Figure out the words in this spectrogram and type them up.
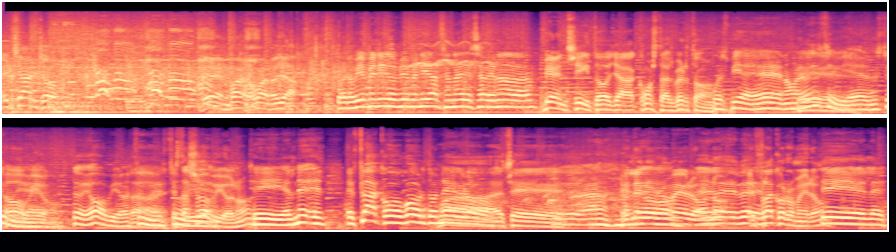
el chancho. Bien, bueno, bueno, ya. Bueno, bienvenidos, bienvenidas a Nadie Sabe Nada. Bien, sí, todo ya. ¿Cómo estás, Berto? Pues bien, no, Bien. estoy bien, estoy muy Obvio. bien. Estoy obvio, estoy, Ah, estoy estás bien. obvio, ¿no? Sí, el, ne- el, el flaco, gordo, negro. Ah, sí. ah, El negro Romero, no, el flaco Romero. Sí, el,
